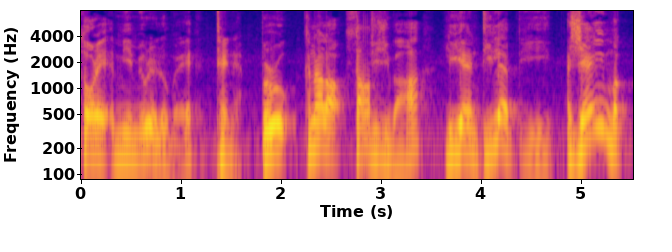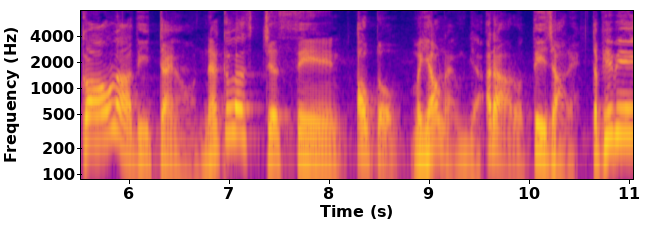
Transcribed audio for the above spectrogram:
စောတဲ့အမြင်မျိုးတွေလို့ပဲထင်တယ် ဘရိုခဏလောက်စောင့်ကြည့်ကြည့်ပါလီယန်ဒီလက်တီအရင်မကောင်းလာသည့်တိုင်အောင်နက်ကလတ်ဂျက်ဆင်အောက်တော့မရောက်နိုင်ဘူးဗျအဲ့ဒါကတော့တေးကြတယ်တဖြည်းဖြည်း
